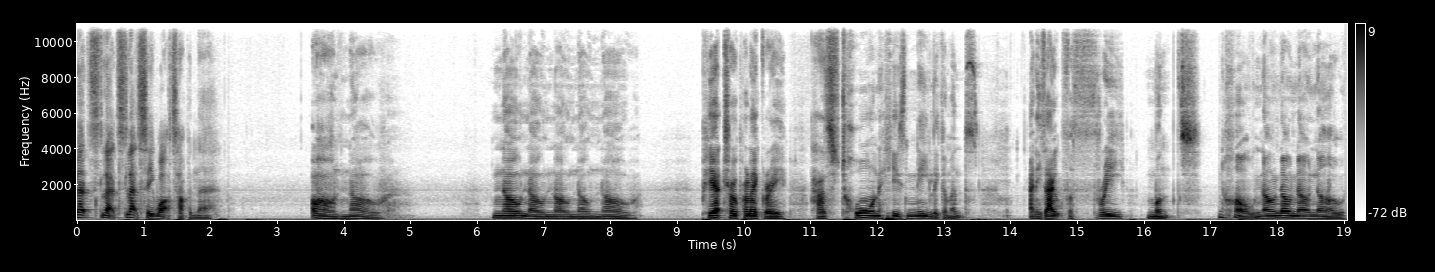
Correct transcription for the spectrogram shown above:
Let's let's let's see what's happened there. Oh no. No, no, no, no, no. Pietro Pellegrini has torn his knee ligaments and he's out for three months. No, no, no, no, no.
